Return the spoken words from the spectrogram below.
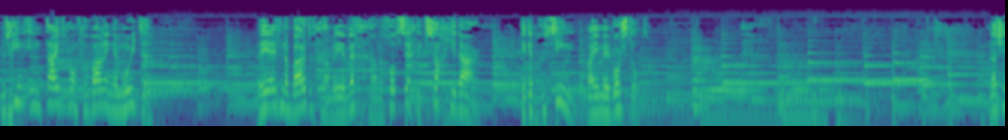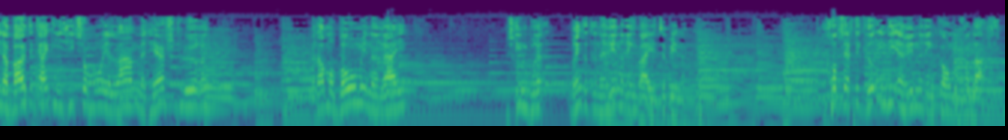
misschien in een tijd van verwarring en moeite, ben je even naar buiten gegaan, ben je weggegaan. En God zegt, ik zag je daar. Ik heb gezien waar je mee worstelt. En als je naar buiten kijkt en je ziet zo'n mooie laan met herfstkleuren, met allemaal bomen in een rij, misschien brengt het een herinnering bij je te binnen. God zegt, ik wil in die herinnering komen vandaag.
